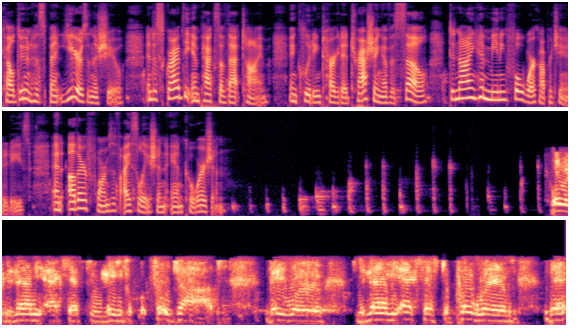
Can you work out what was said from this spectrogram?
Khaldun has spent years in the SHU and described the impacts of that time, including targeted trashing of his cell, denying him meaningful work opportunities, and other forms of isolation and coercion. They were denying me access to meaningful jobs. They were denying me access to programs that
